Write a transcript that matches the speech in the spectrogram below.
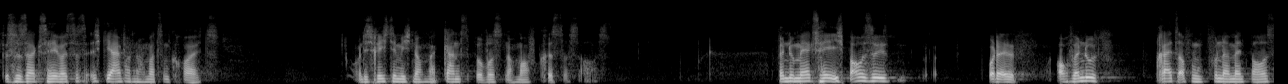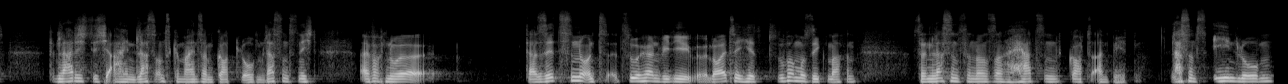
Dass du sagst, hey, weißt du, ich gehe einfach nochmal zum Kreuz. Und ich richte mich nochmal ganz bewusst nochmal auf Christus aus. Wenn du merkst, hey, ich baue so, oder auch wenn du bereits auf dem Fundament baust, dann lade ich dich ein, lass uns gemeinsam Gott loben. Lass uns nicht einfach nur da sitzen und zuhören, wie die Leute hier super Musik machen, sondern lass uns in unseren Herzen Gott anbeten. Lass uns ihn loben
